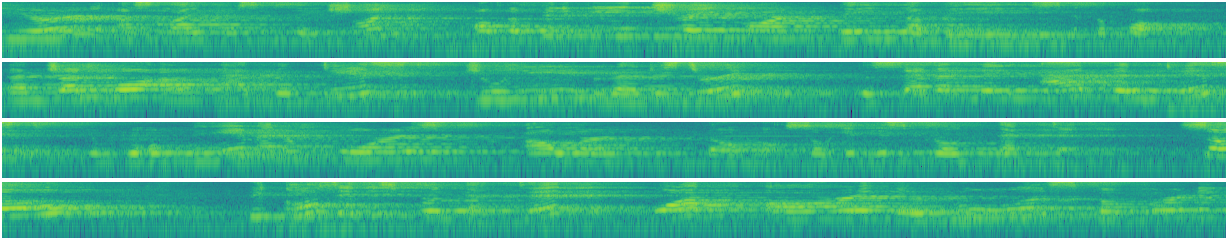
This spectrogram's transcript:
here a slide presentation of the Philippine Trademark Database. Ito po. Nandyan po ang Adventist, duly registered, the Seventh-day Adventist, yung buong name, and of course, our logo. So it is protected. So, because it is protected, what are the rules governing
